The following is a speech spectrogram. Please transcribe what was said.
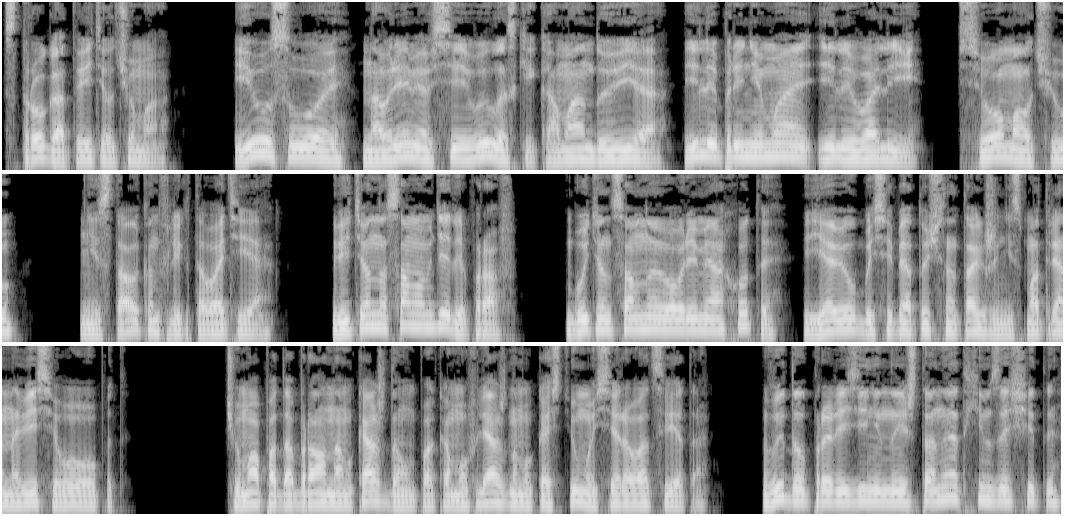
строго ответил Чума. И усвой, на время всей вылазки командую я. Или принимай, или вали. Все, молчу. Не стал конфликтовать я. Ведь он на самом деле прав. Будь он со мной во время охоты, я вел бы себя точно так же, несмотря на весь его опыт. Чума подобрал нам каждому по камуфляжному костюму серого цвета. Выдал прорезиненные штаны от химзащиты,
